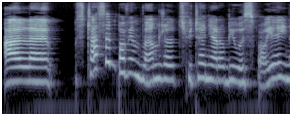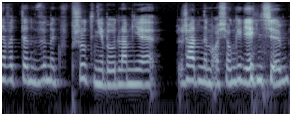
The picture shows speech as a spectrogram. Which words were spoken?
ale z czasem powiem Wam, że ćwiczenia robiły swoje i nawet ten wymyk w przód nie był dla mnie żadnym osiągnięciem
